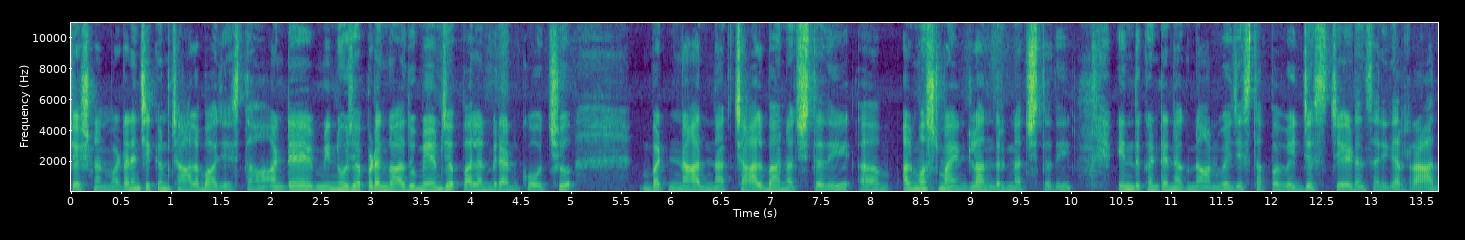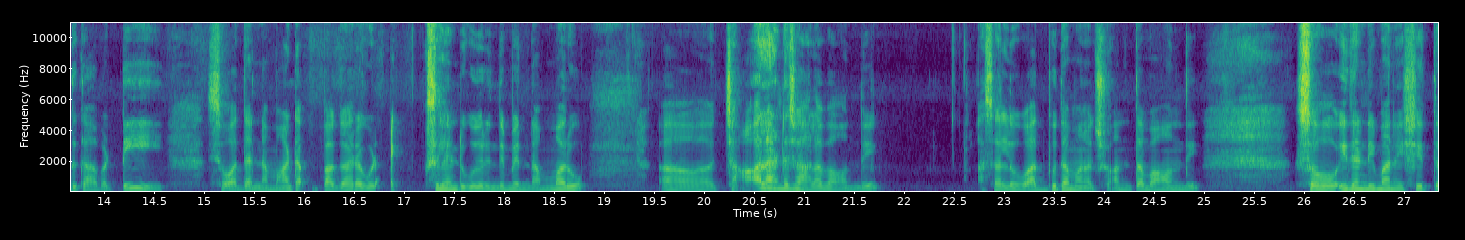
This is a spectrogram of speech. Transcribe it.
చేసిన అనమాట. నేను చికెన్ చాలా బాగా చేస్తా. అంటే నువ్వు చెప్పడం కాదు మేము చెప్పాలని మీరు అనుకోవచ్చు. బట్ నాది నాకు చాలా బాగా నచ్చుతుంది ఆల్మోస్ట్ మా ఇంట్లో అందరికి నచ్చుతుంది ఎందుకంటే నాకు నాన్ వెజెస్ తప్ప వెజ్జెస్ చేయడం సరిగ్గా రాదు కాబట్టి సో, అదన్నమాట. బగారా కూడా ఎక్సలెంట్ కుదిరింది. మీరు నమ్మరు. చాలా అంటే చాలా బాగుంది అసలు అద్భుతం అనొచ్చు. అంత బాగుంది సో, ఇదండి మా నిషిత్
